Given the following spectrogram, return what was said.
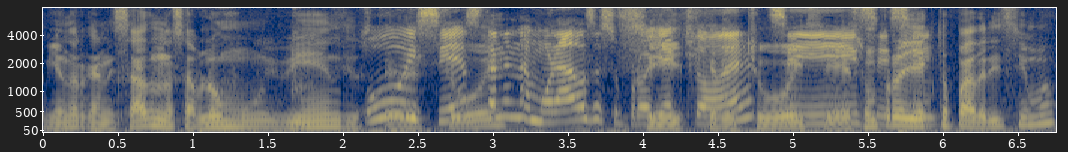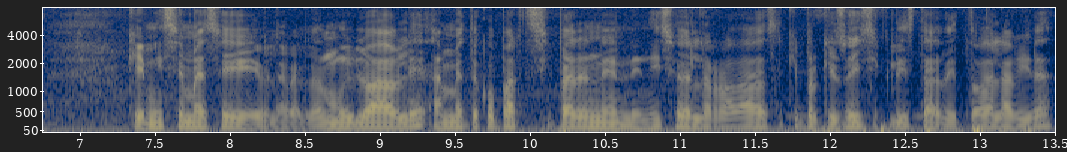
bien organizado, nos habló muy bien de ustedes. Uy, sí, están enamorados de su proyecto, sí, ¿eh? sí, es un proyecto padrísimo que a mí se me hace, la verdad, muy loable. A mí me tocó participar en el inicio de las rodadas aquí porque yo soy ciclista de toda la vida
